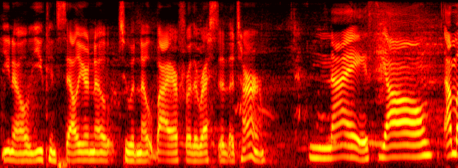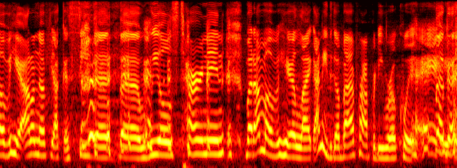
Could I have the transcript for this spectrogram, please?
you know, you can sell your note to a note buyer for the rest of the term. Nice, y'all. I'm over here. I don't know if y'all can see the, the wheels turning, but I'm over here like I need to go buy a property real quick. Hey, okay.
